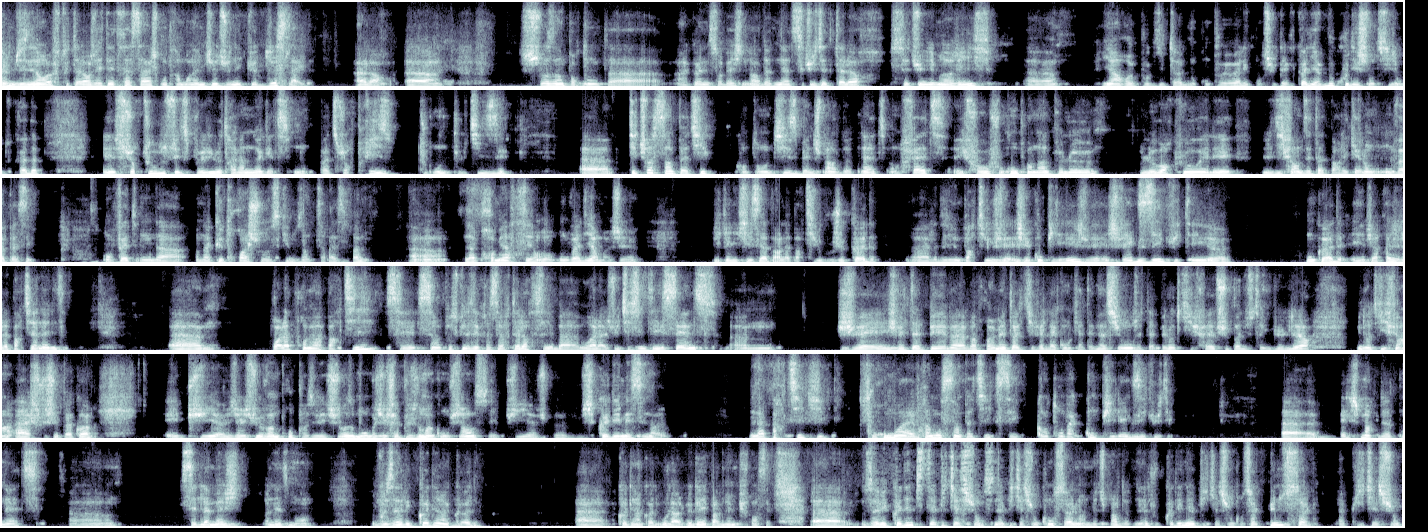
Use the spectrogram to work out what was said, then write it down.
comme je disais en off tout à l'heure, j'ai été très sage, contrairement à l'habitude, je n'ai que deux slides. Alors, euh, chose importante à, connaître sur benchmark.net, c'est que je disais tout à l'heure, c'est une librairie. Euh, il y a un repos GitHub, donc on peut aller consulter le code. Il y a beaucoup d'échantillons de code. Et surtout, c'est disponible au travers de Nuggets. Donc, pas de surprise, tout le monde peut l'utiliser. Euh, petite chose sympathique, quand on utilise benchmark.net, en fait, il faut, comprendre un peu le, workflow et les, différentes étapes par lesquelles on va passer. En fait, on a, on a que trois choses qui nous intéressent vraiment. Euh, la première, c'est, on, va dire, moi, j'ai qualifié ça par la partie où je code. Euh, la deuxième partie où je vais, je vais compiler, je vais, je vais exécuter euh, mon code, et puis après, j'ai la partie analyse. pour la première partie, c'est un peu ce que disait Christophe tout à l'heure, c'est bah voilà, j'utilise IntelliSense, euh, je vais, je vais taper ma, ma, première méthode qui fait de la concaténation, je vais taper l'autre qui fait, je sais pas, du string builder, une autre qui fait un hash, je sais pas quoi. Et puis, euh, Jésus va me proposer des choses. Bon, bah, j'ai fait plus ou moins confiance. Et puis, euh, j'ai codé mes scénarios. La partie qui, pour moi, est vraiment sympathique, c'est quand on va compiler, exécuter. Euh, Benchmark.net, euh, c'est de la magie, honnêtement. vous avez codé un code, coder un code. Oula, le gars il parle même plus français. Vous avez codé une petite application, c'est une application console, hein, benchmark.net. Vous codez une application console, une seule application.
